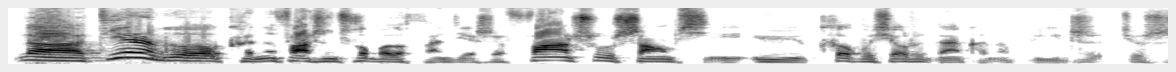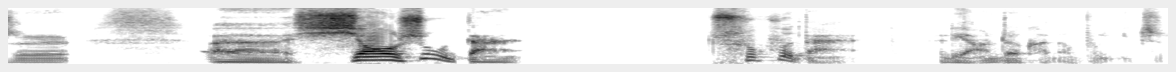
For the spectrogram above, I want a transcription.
那第二个可能发生错报的环节是发出商品与客户销售单可能不一致，就是呃销售单、出库单两者可能不一致，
